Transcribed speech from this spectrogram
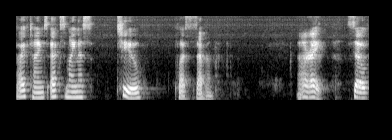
5 times x minus 2 plus 7. All right, so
